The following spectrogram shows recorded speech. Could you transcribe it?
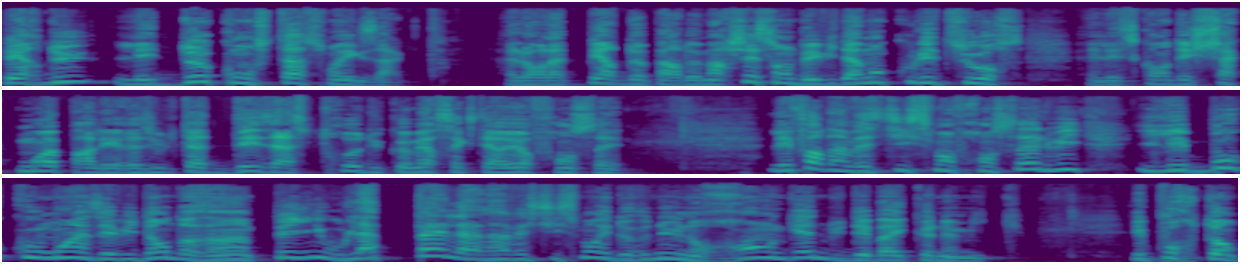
perdu, les deux constats sont exacts. Alors la perte de parts de marché semble évidemment couler de source. Elle est scandée chaque mois par les résultats désastreux du commerce extérieur français. L'effort d'investissement français, lui, il est beaucoup moins évident dans un pays où l'appel à l'investissement est devenu une rengaine du débat économique. Et pourtant,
